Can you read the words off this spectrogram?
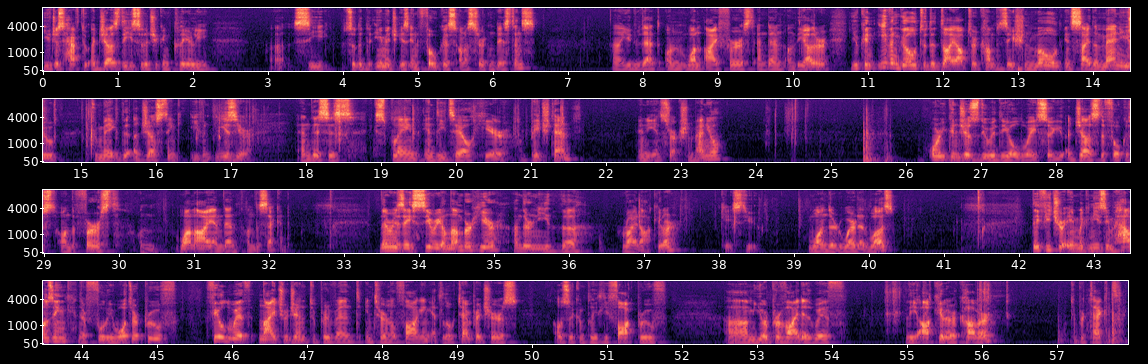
you just have to adjust these so that you can clearly uh, see, so that the image is in focus on a certain distance. Uh, you do that on one eye first and then on the other. You can even go to the diopter compensation mode inside the menu to make the adjusting even easier. And this is explained in detail here on page 10 in the instruction manual or you can just do it the old way so you adjust the focus on the first on one eye and then on the second. There is a serial number here underneath the right ocular in case you wondered where that was. They feature a magnesium housing, they're fully waterproof, filled with nitrogen to prevent internal fogging at low temperatures, also completely fog proof. Um, you're provided with the ocular cover to protect,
